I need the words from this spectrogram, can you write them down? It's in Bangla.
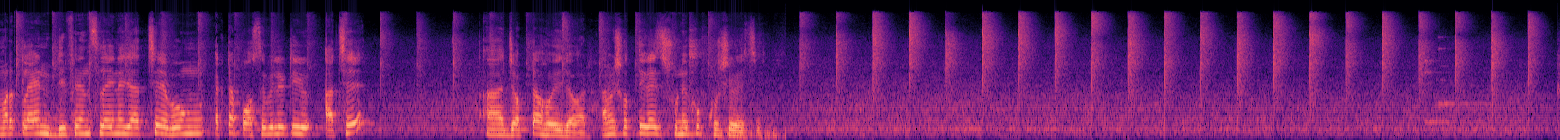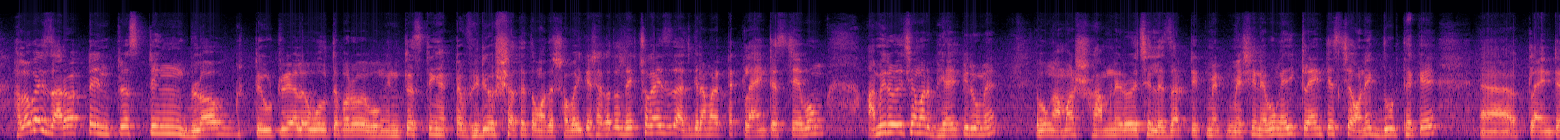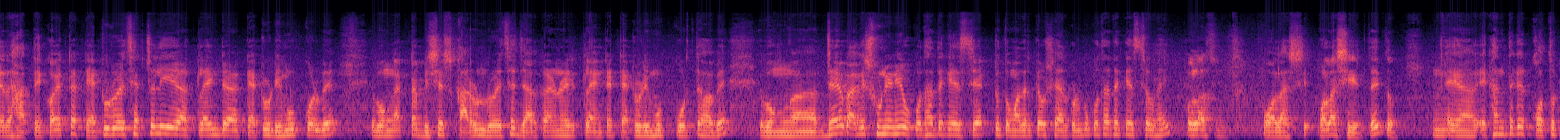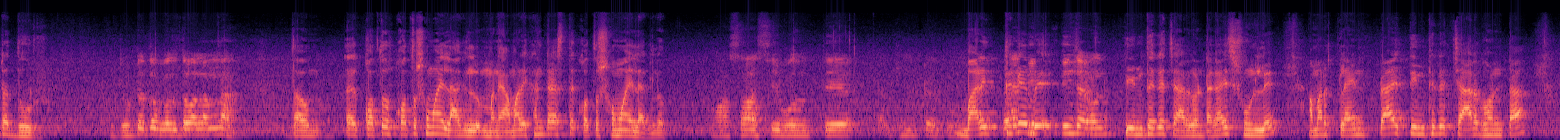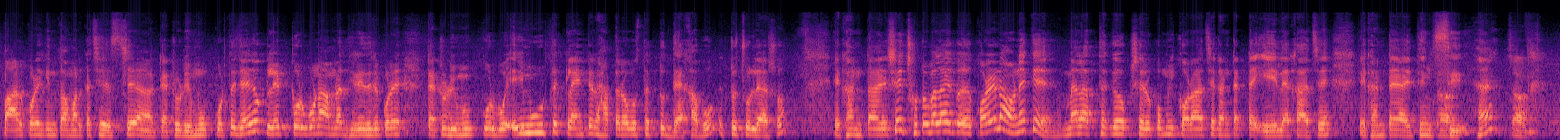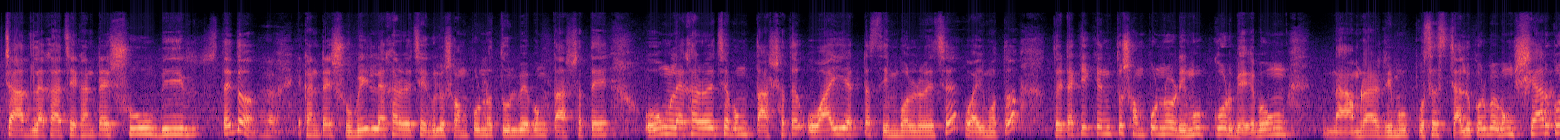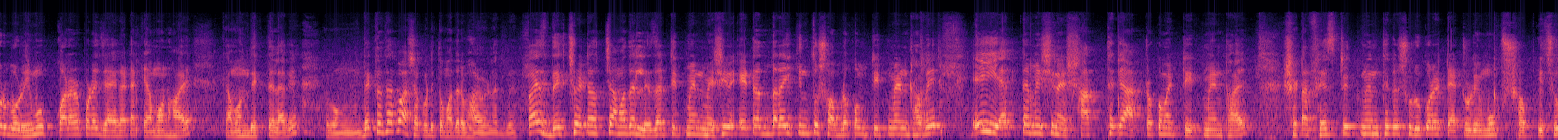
আমার ক্লায়েন্ট ডিফেন্স লাইনে যাচ্ছে এবং একটা পসিবিলিটি আছে জবটা হয়ে যাওয়ার। আমি সত্যি গাইজ শুনে খুব খুশি হয়েছি। হ্যালো গাইজ আরও একটা ইন্টারেস্টিং ব্লগ টিউটোরিয়ালও বলতে পারো এবং ইন্টারেস্টিং একটা ভিডিওর সাথে তোমাদের সবাইকে স্বাগত। দেখছ গাইজ আজকের আমার একটা ক্লায়েন্ট এসছে এবং আমি রয়েছি আমার ভিআইপি রুমে এবং আমার সামনে রয়েছে লেজার ট্রিটমেন্ট মেশিন এবং এই ক্লায়েন্ট এসছে অনেক দূর থেকে ক্লায়েন্টের হাতে। কয়েকটা ট্যাটু রয়েছে অ্যাকচুয়ালি ক্লায়েন্ট ট্যাটু রিমুভ করবে এবং একটা বিশেষ কারণ রয়েছে যার কারণে ক্লায়েন্টের ট্যাটু রিমুভ করতে হবে এবং যাই হোক আগে শুনে নিও কোথা থেকে এসছে একটু তোমাদেরকেও শেয়ার করব। কোথা থেকে এসছো ভাই? পলাশি পলাশি পলাশির তাই তো? এখান থেকে কতটা দূর? দুটো তো বলতে পারলাম না। তাও কত কত সময় লাগল? মানে আমার এখানটা আসতে কত সময় লাগল? আশি বলতে ঘণ্টা, দু- বাড়ির থেকে তিন- চার ঘণ্টা। তিন থেকে চার ঘণ্টা। গাইজ শুনলে আমার ক্লায়েন্ট প্রায় তিন থেকে চার ঘণ্টা পার করে কিন্তু আমার কাছে এসছে ট্যাটু রিমুভ করতে। যাই হোক লেট করব না আমরা ধীরে ধীরে করে ট্যাটু রিমুভ করব। এই মুহূর্তে ক্লায়েন্টের হাতের অবস্থা একটু দেখাবো একটু চলে আসো। এখানটায় সেই ছোটোবেলায় করে না অনেকে? মেলার থেকে হোক সেরকমই করা আছে। এখানটা একটা এ লেখা আছে। এখানটায় আই থিঙ্ক সি হ্যাঁ? চাঁদ লেখা আছে এখানটায় সুবীর তাই তো হ্যাঁ। এখানটায় সুবীর লেখা রয়েছে এগুলো সম্পূর্ণ তুলবে এবং তার সাথে ওং লেখা রয়েছে এবং তার সাথে ওয়াই একটা সিম্বল রয়েছে ওয়াই মতো তো এটাকে কিন্তু সম্পূর্ণ রিমুভ করবে এবং না, আমরা রিমুভ প্রসেস চালু করব এবং শেয়ার করব রিমুভ করার পরে জায়গাটা কেমন হয়, কেমন দেখতে লাগে এবং দেখতে থাকো, আশা করি তোমাদের ভালো লাগবে। গাইজ দেখছ, এটা হচ্ছে আমাদের লেজার ট্রিটমেন্ট মেশিন এটার দ্বারাই কিন্তু সব রকম ট্রিটমেন্ট হবে। এই একটা মেশিনে সাত থেকে আট রকমের ট্রিটমেন্ট হয়। সেটা ফেস ট্রিটমেন্ট থেকে শুরু করে ট্যাটু রিমুভ সব কিছু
